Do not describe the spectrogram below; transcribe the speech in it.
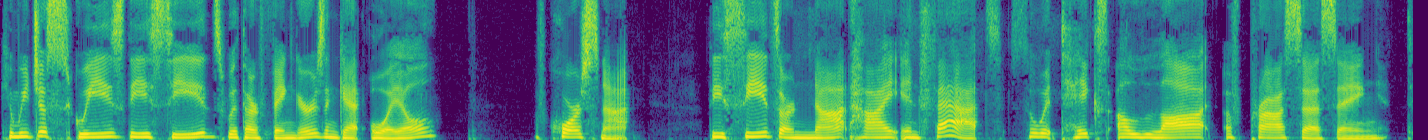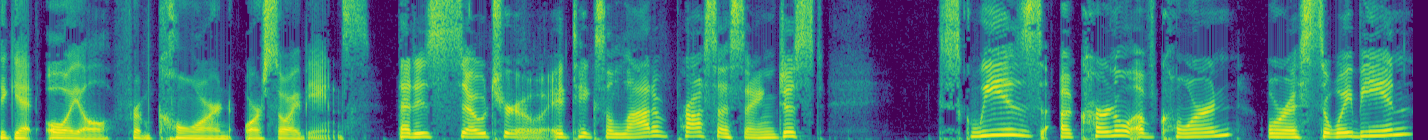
Can we just squeeze these seeds with our fingers and get oil? Of course not. These seeds are not high in fats, so it takes a lot of processing to get oil from corn or soybeans. That is so true. It takes a lot of processing. Just squeeze a kernel of corn or a soybean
